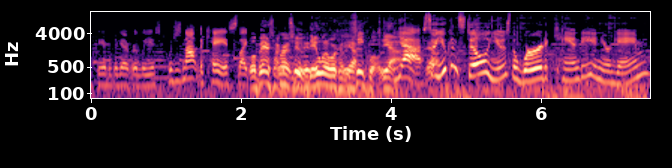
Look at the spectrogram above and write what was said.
to be able to get released, which is not the case. Like, Well, Banner Saga Right. 2, they want to work on the Yeah. sequel. Yeah. yeah, so you can still use the word candy in your game.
